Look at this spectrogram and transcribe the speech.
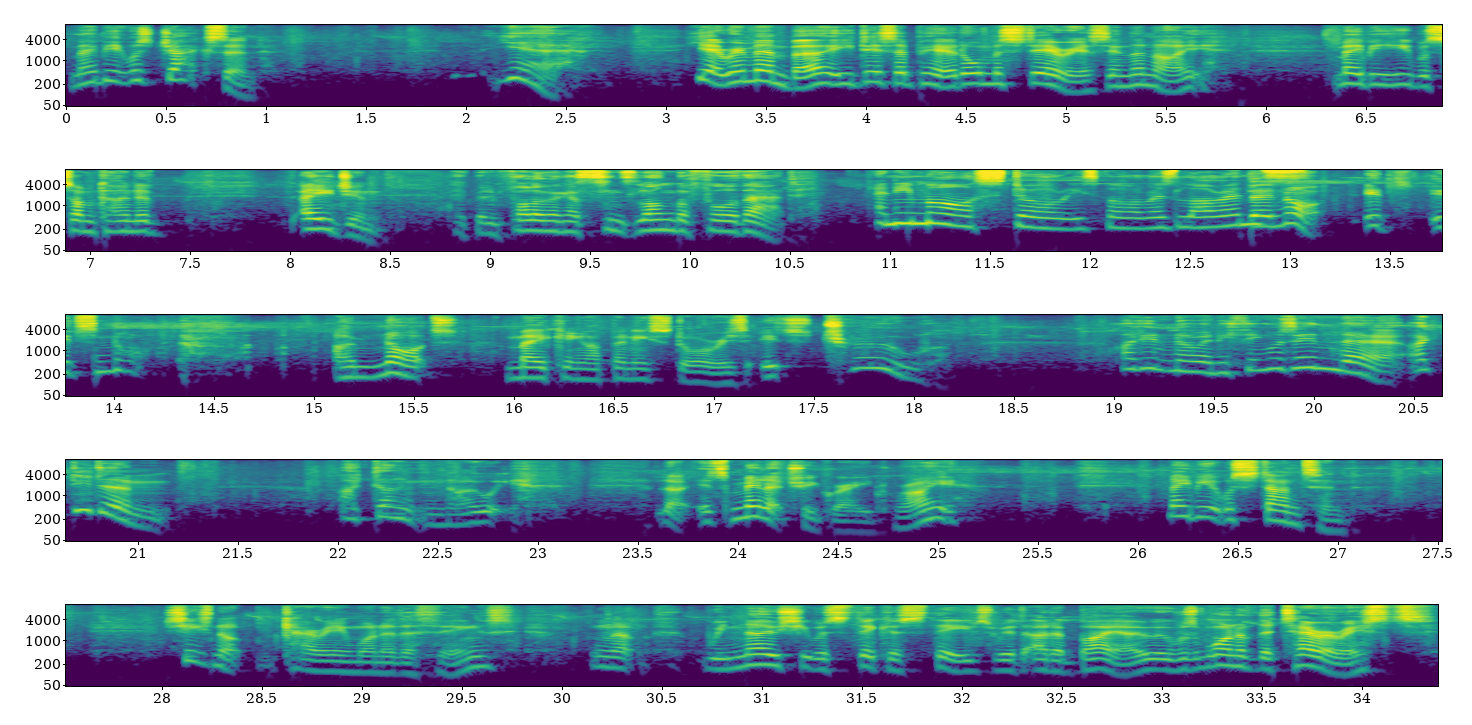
Maybe it was Jackson. Yeah. Yeah, remember, he disappeared all mysterious in the night. Maybe he was some kind of agent. They've been following us since long before that. Any more stories for us, Lawrence? They're not. It's it's not. I'm not making up any stories. It's true. I didn't know anything was in there. I didn't. I don't know. Look, it's military grade, right? Maybe it was Stanton. She's not carrying one of the things. No, we know she was thick as thieves with Adebayo, who was one of the terrorists.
